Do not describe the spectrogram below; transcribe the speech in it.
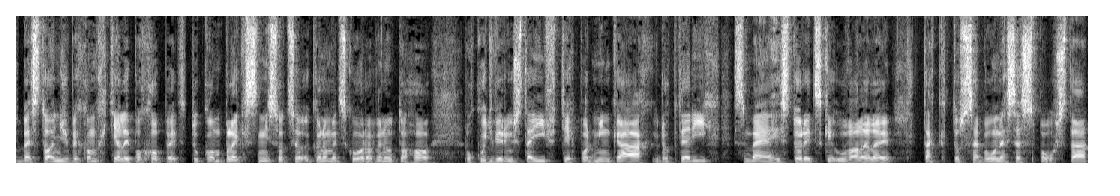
bez toho aniž bychom chtěli pochopit tu komplexní socioekonomickou rovinu toho, pokud vyrůstají v těch podmínkách, do kterých jsme historicky uvalili, tak to sebou nese spousta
